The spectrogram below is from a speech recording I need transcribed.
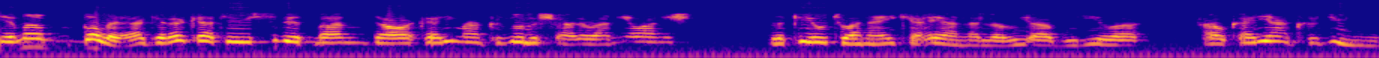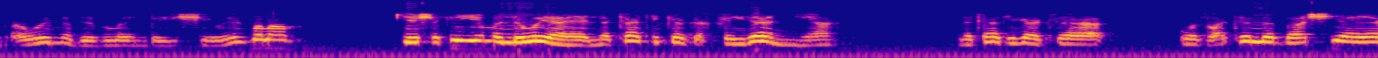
ئێمە بەڵێ ئەگەرە کاتێویستی بێتمان داواکاریمان کردو لە شارەوانیەوانیش بەپێی ئەو توانایەی کە هەیانە لە ڕووی ئابوورییەوە هاوکارییان کردووین و ئەوە نەبێ بڵێین بە هیچ شێوەیەک، بەڵام کێشەکەی ئێمە لەوەیایە لە کاتێکا کە قەیران نییە، لە کاتێکا کە وەزعەکە لە باشیایە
